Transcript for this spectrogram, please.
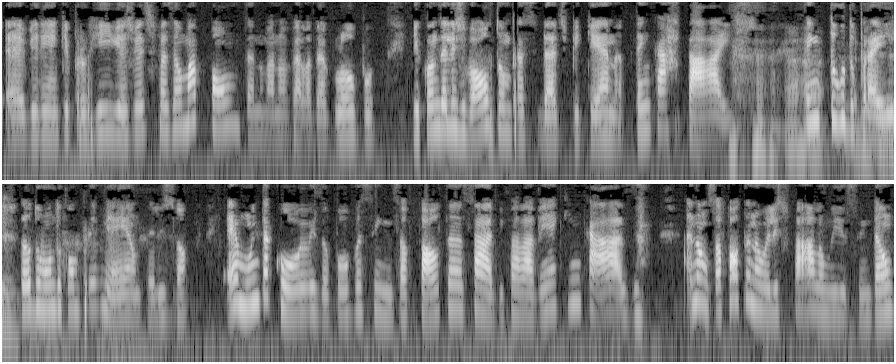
é, virem aqui para o Rio e às vezes fazer uma ponta numa novela da Globo e quando eles voltam para a cidade pequena tem cartaz, tem tudo para eles, todo mundo cumprimenta, eles vão é muita coisa, o povo assim só falta, sabe, falar vem aqui em casa ah, não, só falta não, eles falam isso. Então,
